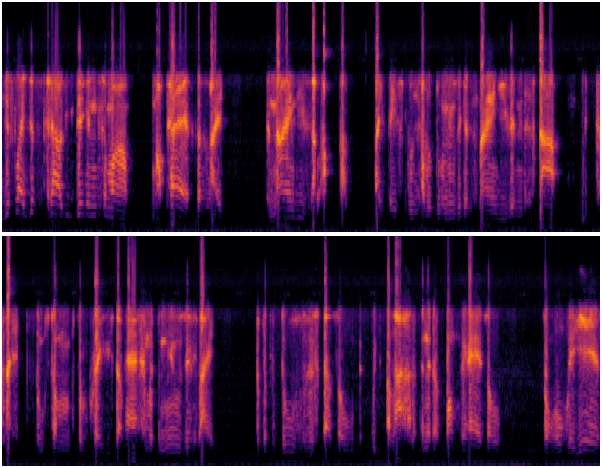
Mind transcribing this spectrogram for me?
just like just how you digging into my my past, cause like the '90s, I, I, like basically I was doing music in the '90s and it stopped. Like, some some some crazy stuff happened with the music, like with and stuff. So we, a lot ended up bumping heads. So so over the years,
